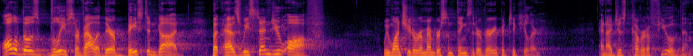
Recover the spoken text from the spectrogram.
all of those beliefs are valid. They're based in God. But as we send you off, we want you to remember some things that are very particular. And I just covered a few of them.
